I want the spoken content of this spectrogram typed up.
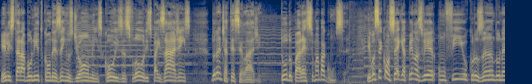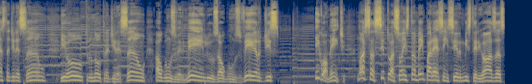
ele estará bonito com desenhos de homens, coisas, flores, paisagens. Durante a tecelagem, tudo parece uma bagunça. E você consegue apenas ver um fio cruzando nesta direção e outro noutra direção, alguns vermelhos, alguns verdes. Igualmente, nossas situações também parecem ser misteriosas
